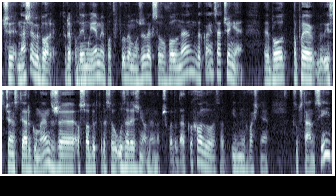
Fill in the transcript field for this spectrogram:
Czy nasze wybory, które podejmujemy pod wpływem używek, są wolne do końca, czy nie? E, Bo to jest częsty argument, że osoby, które są uzależnione na przykład od alkoholu, od innych właśnie substancji,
